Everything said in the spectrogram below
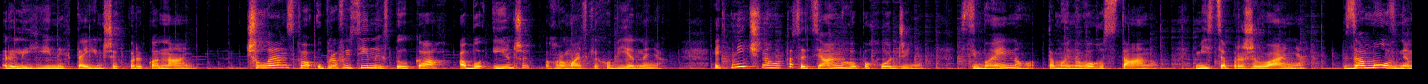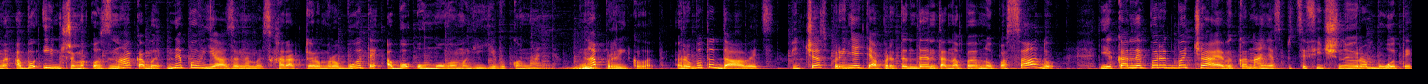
релігійних та інших переконань, членства у професійних спілках або інших громадських об'єднаннях, етнічного та соціального походження, сімейного та майнового стану, місця проживання, замовними або іншими ознаками, не пов'язаними з характером роботи або умовами її виконання. Наприклад, роботодавець під час прийняття претендента на певну посаду, яка не передбачає виконання специфічної роботи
